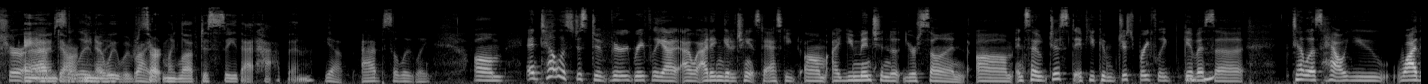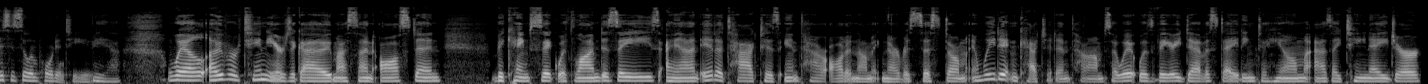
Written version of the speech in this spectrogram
Sure, and uh, you know, we would Right. certainly love to see that happen. Yeah, absolutely. Um, and tell us just to, very briefly. I, I, I didn't get a chance to ask you. Um, I- you mentioned your son, um, and so just if you can just briefly give us a tell us how you why this is so important to you. Yeah. Well, over 10 years ago, my son Austin became sick with Lyme disease and it attacked his entire autonomic nervous system and we didn't catch it in time. So it was very devastating to him as a teenager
